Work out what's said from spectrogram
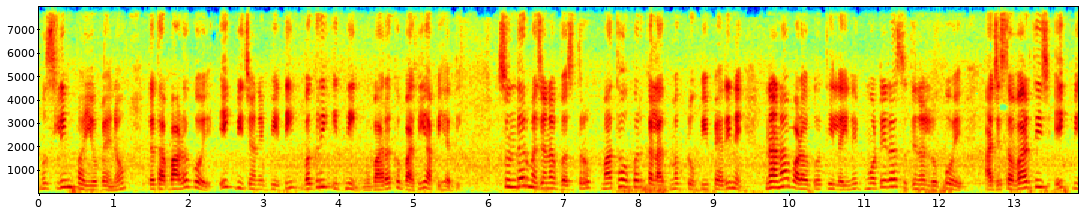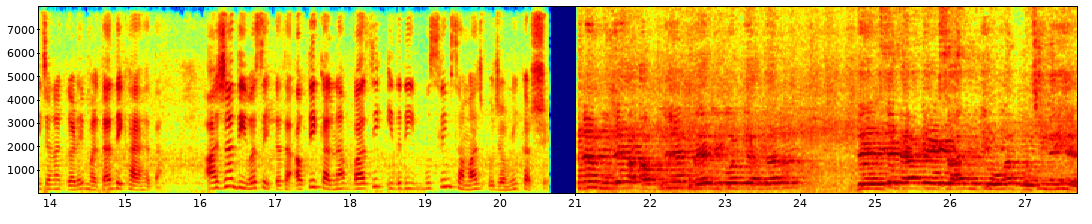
મુસ્લિમ ભાઈઓ બહેનો તથા બાળકોએ એકબીજાને ભેટી બકરી ઈદની મુબારકબાદી આપી હતી સુંદર મજાના વસ્ત્રો માથા ઉપર કલાત્મક ટોપી પહેરીને નાના બાળકોથી લઈને મોટેરા સુધીના લોકોએ આજે સવારથી જ એકબીજાના ગળે મળતા દેખાયા હતા આજના દિવસે તથા આવતીકાલના બાસી ઈદની મુસ્લિમ સમાજ ઉજવણી કરશે ने मुझे अपने वेब रिपोर्ट के अंदर देर से कहा कि एक साल इनकी उम्र पहुंची नहीं है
